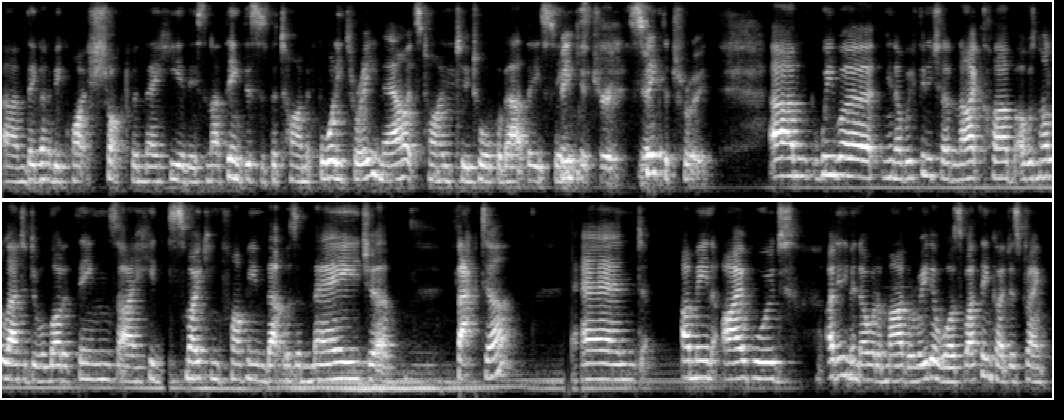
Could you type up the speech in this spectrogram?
um, they're going to be quite shocked when they hear this. And I think this is the time at 43 now. It's time to talk about these Speak things your truth. speak the truth. Um, we were, you know, we finished at a nightclub. I was not allowed to do a lot of things. I hid smoking from him. That was a major factor. And I mean, I would, I didn't even know what a margarita was, but I think I just drank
